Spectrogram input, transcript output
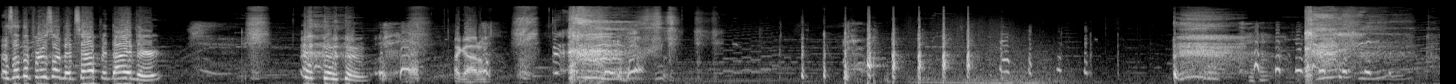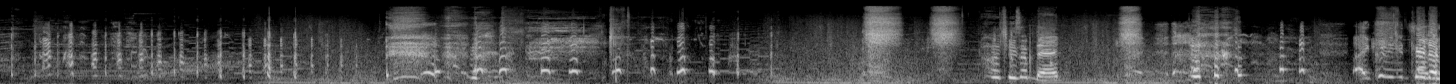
That's not the first time that's happened either. I got him. Jeez, I'm dead. I couldn't even tell. That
